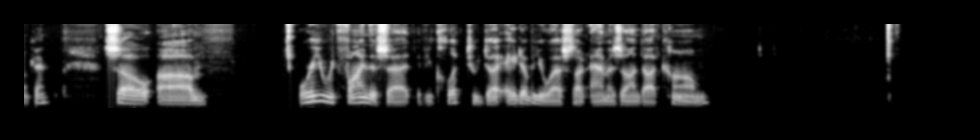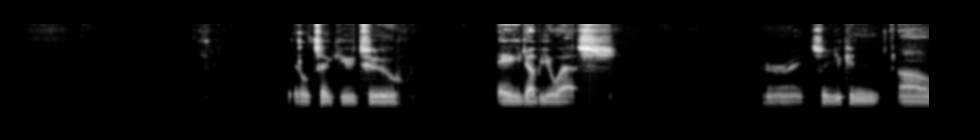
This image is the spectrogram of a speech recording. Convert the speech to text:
Okay, so um, where you would find this at, if you click to aws.amazon.com, it'll take you to AWS. All right, so you can uh,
